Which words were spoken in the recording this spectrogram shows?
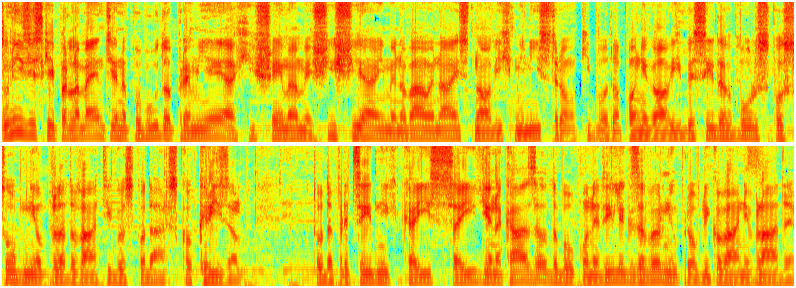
Tunizijski parlament je na pobudo premijeja Hišema Mešišija imenoval 11 novih ministrov, ki bodo po njegovih besedah bolj sposobni obvladovati gospodarsko krizo. Toda predsednik Kais Said je nakazal, da bo v ponedeljek zavrnil preoblikovanje vlade.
